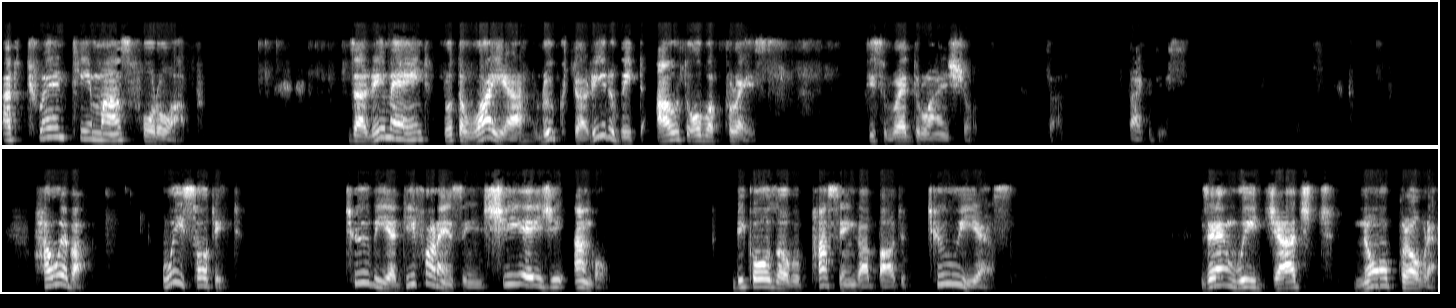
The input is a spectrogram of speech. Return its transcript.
At 20 months follow-up, the remained rotor wire looked a little bit out of place. This red line shows that, like this. However, we thought it to be a difference in CAG angle because of passing about two years. Then we judged no problem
